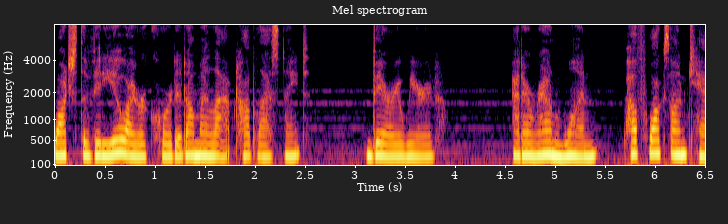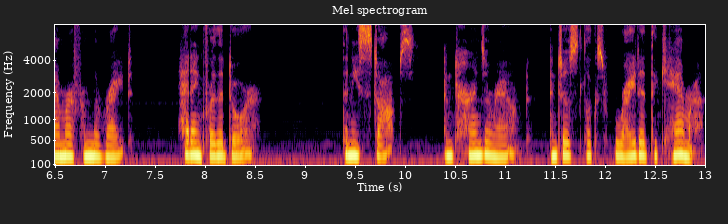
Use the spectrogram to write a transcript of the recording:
Watch the video I recorded on my laptop last night. Very weird. At around 1, Puff walks on camera from the right, heading for the door. Then he stops and turns around and just looks right at the camera.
